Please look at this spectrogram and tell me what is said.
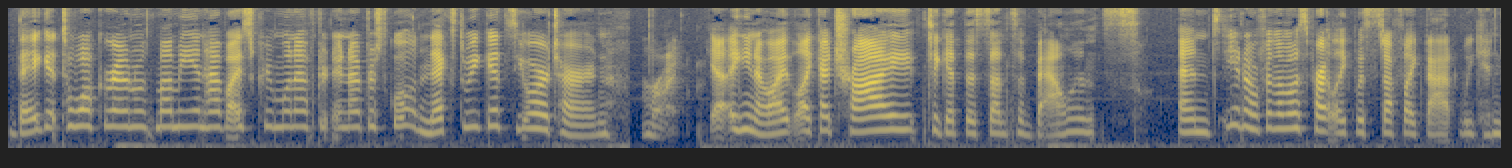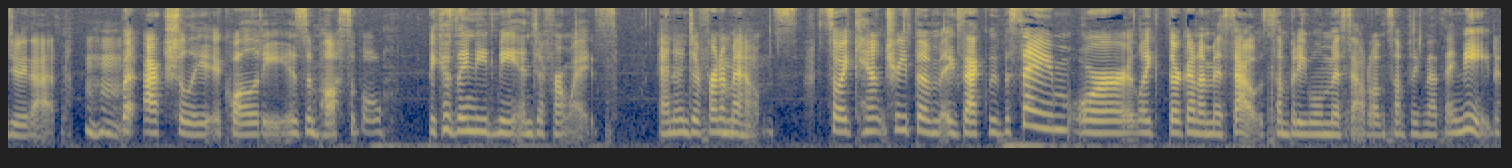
they get to walk around with mommy and have ice cream one afternoon after school, next week it's your turn. Right. Yeah, you know, I like I try to get this sense of balance. And, you know, for the most part like with stuff like that, we can do that. Mm-hmm. But actually equality is impossible because they need me in different ways and in different mm-hmm. amounts. So I can't treat them exactly the same or like they're going to miss out. Somebody will miss out on something that they need.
